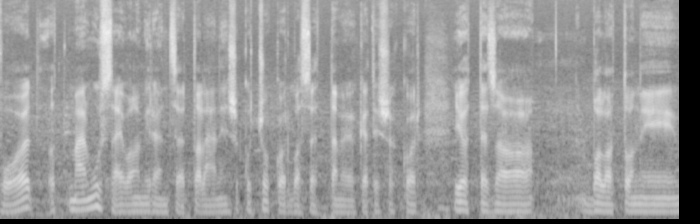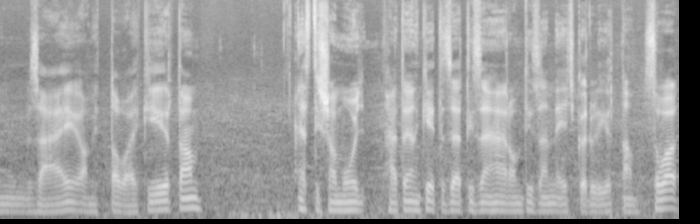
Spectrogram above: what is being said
volt, ott már muszáj valami rendszer találni, és akkor csokorba szedtem őket, és akkor jött ez a balatoni záj, amit tavaly kiírtam, ezt is amúgy, hát olyan 2013-14 körül írtam. Szóval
